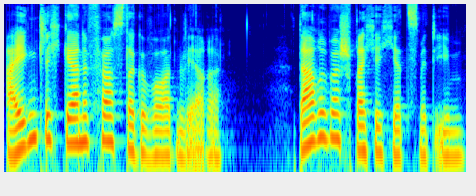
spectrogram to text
eigentlich gerne Förster geworden wäre. Darüber spreche ich jetzt mit ihm.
